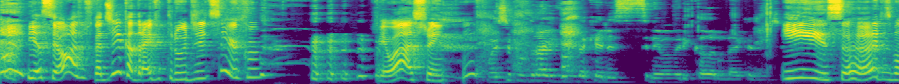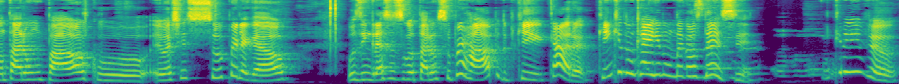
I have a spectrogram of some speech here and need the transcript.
Ia ser ótimo, fica a dica, drive-thru de circo. Eu acho, hein? Mas tipo o drive-in daquele cinema americano, né? Que a gente. Isso, aham, eles montaram um palco. Eu achei super legal. Os ingressos esgotaram super rápido, porque, cara, quem que não quer ir num negócio desse? Né? Aham. Incrível!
